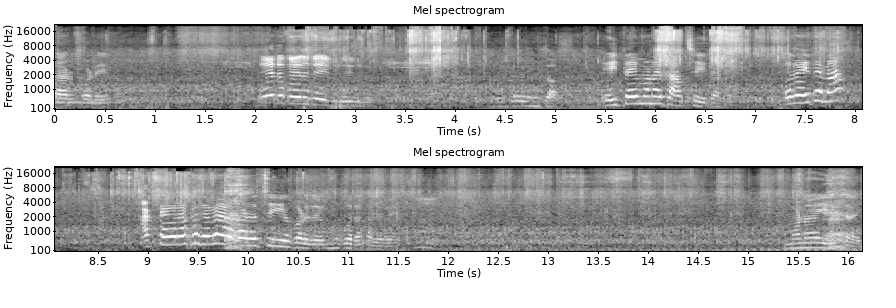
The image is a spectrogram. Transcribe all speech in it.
তারপরে। এই দেখো এই দেখো এইগুলো এইগুলো। এইটাই মনে হয় আছে এইটা। ওটা এইটা না? আটটাও রাখা যাবে আবার হচ্ছে ইয়ে করা যাবে মুখও রাখা যাবে। মনে হয় এইটাই।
